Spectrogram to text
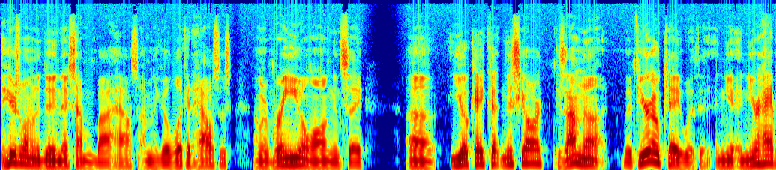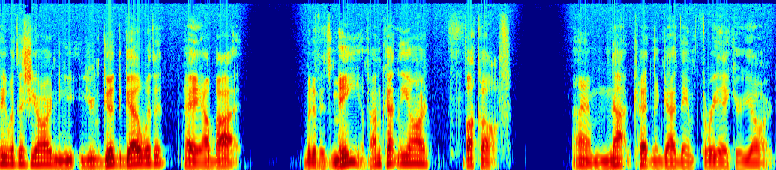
Here's what I'm going to do next time I buy a house. I'm going to go look at houses. I'm going to bring you along and say, uh, "You okay cutting this yard?" Because I'm not. But if you're okay with it and you and you're happy with this yard and you, you're good to go with it, hey, I'll buy it. But if it's me, if I'm cutting the yard, fuck off. I am not cutting a goddamn three acre yard.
